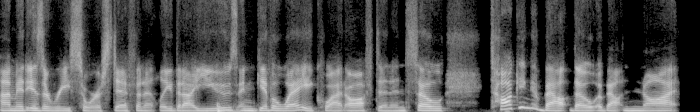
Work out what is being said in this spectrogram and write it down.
um, it is a resource definitely that I use and give away quite often. And so talking about though about not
